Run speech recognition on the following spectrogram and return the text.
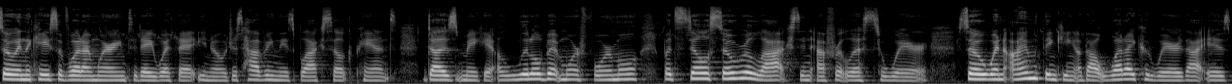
So, in the case of what I'm wearing today with it, you know, just having these black silk pants does make it a little bit more formal, but still so relaxed and effortless to wear. So, when I'm thinking about what I could wear that is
